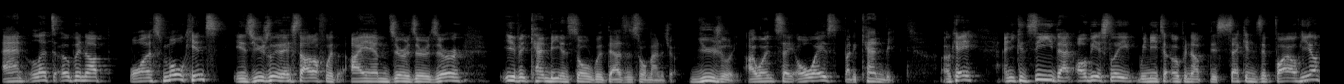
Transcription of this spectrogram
and let's open up, well, a small hint is usually they start off with IM000 if it can be installed with Daz Install Manager. Usually, I won't say always, but it can be. Okay, and you can see that obviously we need to open up this second zip file here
